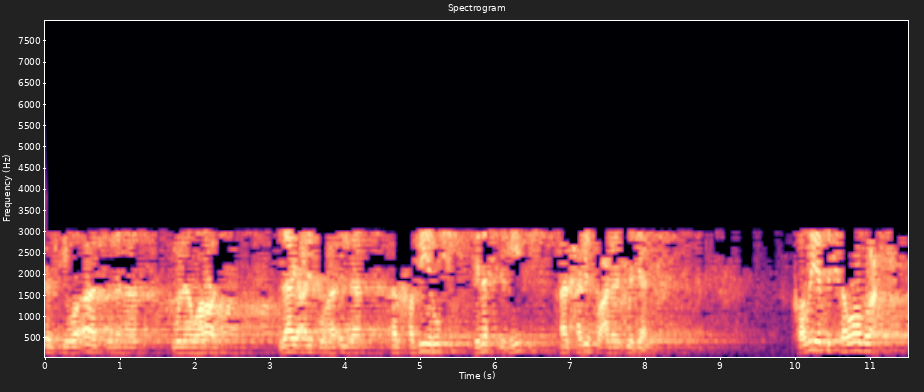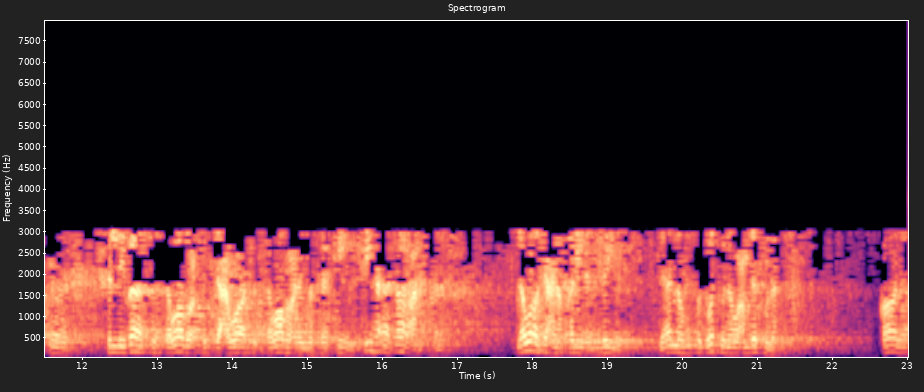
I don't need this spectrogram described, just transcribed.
التواءات ولها مناورات لا يعرفها إلا الخبير بنفسه الحريص على النجاة قضية التواضع آه، في اللباس والتواضع في الدعوات والتواضع للمساكين فيها آثار عن السلف. لو رجعنا قليلا إليهم لأنهم قدوتنا وعمدتنا. قال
